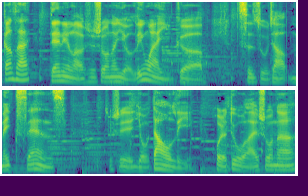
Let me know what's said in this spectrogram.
刚才 Danny 老师说呢，有另外一个词组叫 make sense，就是有道理，或者对我来说呢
